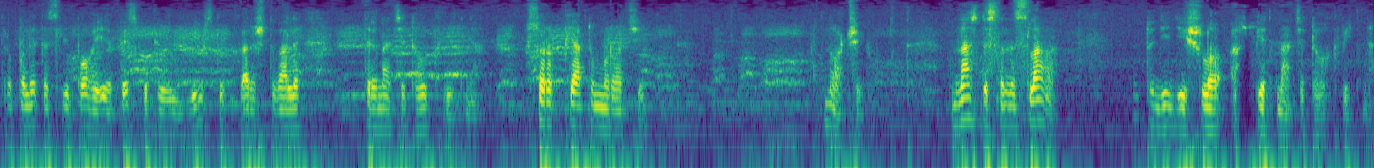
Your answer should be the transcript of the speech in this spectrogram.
Митрополита Сліпого і єпископів Львівських арештували 13 квітня в 45-му році ночі. У нас до Станислава тоді дійшло аж 15 квітня.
